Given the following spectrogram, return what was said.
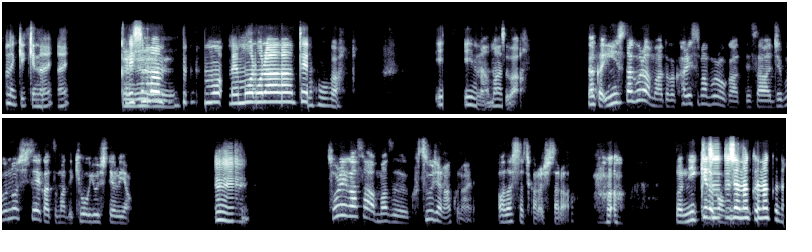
かなきゃいけない？カリスマうんもメモラーテの方がいいいいな、まずは。なんかインスタグラマーとかカリスマブロガーってさ、自分の私生活まで共有してるやん。うん。それがさ、まず普通じゃなくない？私たちからしたら。日記とかも苦痛じゃなくなくない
